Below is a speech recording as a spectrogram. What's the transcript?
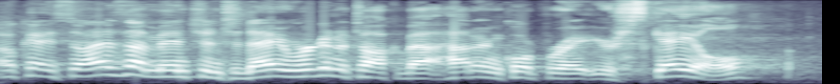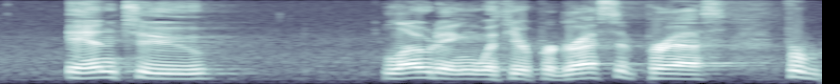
Okay, so as I mentioned today, we're going to talk about how to incorporate your scale into loading with your progressive press. For,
